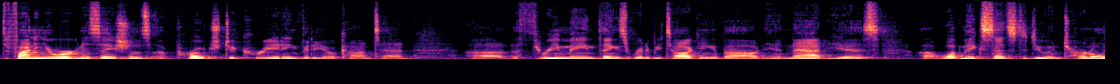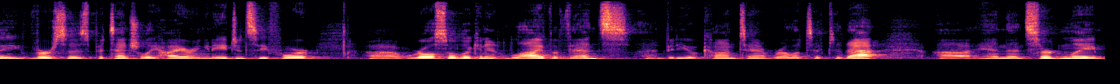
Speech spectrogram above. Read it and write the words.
defining your organization's approach to creating video content. Uh, the three main things we're going to be talking about, and that is uh, what makes sense to do internally versus potentially hiring an agency for. Uh, we're also looking at live events and video content relative to that. Uh, and then certainly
